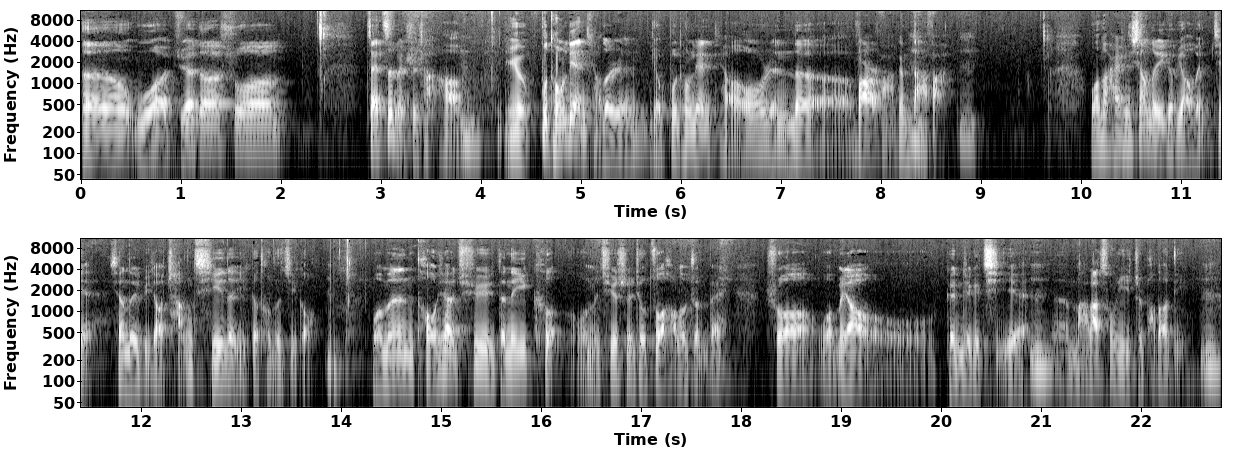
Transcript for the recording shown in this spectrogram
呃，我觉得说，在资本市场哈，有不同链条的人，有不同链条人的玩法跟打法。嗯，我们还是相对一个比较稳健、相对比较长期的一个投资机构。我们投下去的那一刻，我们其实就做好了准备，说我们要跟这个企业，呃，马拉松一直跑到底。嗯，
